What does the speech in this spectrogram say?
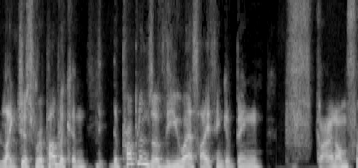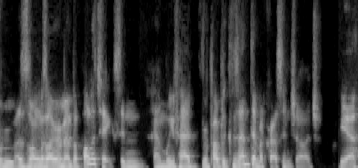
like just Republican. The- The problems of the U.S. I think have been going on from as long as I remember politics, and and we've had Republicans and Democrats in charge. Yeah.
